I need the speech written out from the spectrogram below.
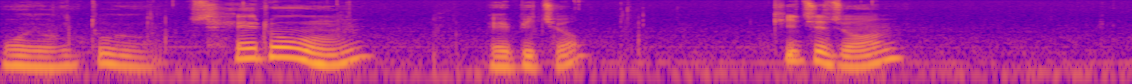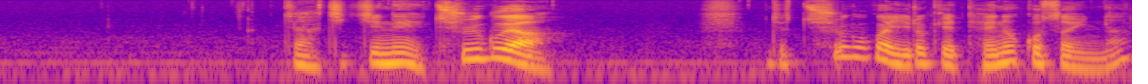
오 여기 또 새로운 맵이죠? 키즈존 자 직진해. 출구야. 이제 출구가 이렇게 대놓고 써있나?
